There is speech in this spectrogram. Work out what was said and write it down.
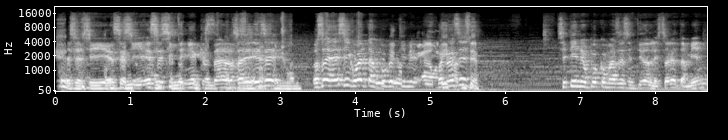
Ese sí, ese sí, ese sí tenía que estar. O sea, ese, o sea, ese igual tampoco tiene. Bueno, ese sí tiene un poco más de sentido en la historia también,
